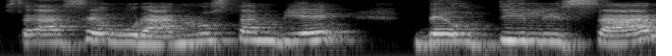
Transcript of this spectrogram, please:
O sea, asegurarnos también de utilizar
